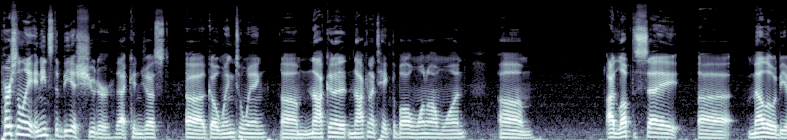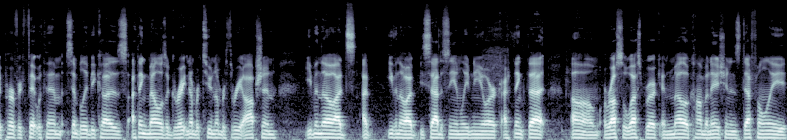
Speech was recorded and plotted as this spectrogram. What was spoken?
Personally, it needs to be a shooter that can just uh, go wing to wing. Um, not gonna not gonna take the ball one on one. I'd love to say uh, Melo would be a perfect fit with him simply because I think Melo's a great number two, number three option. Even though I'd, I, even though I'd be sad to see him leave New York, I think that um, a Russell Westbrook and Melo combination is definitely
